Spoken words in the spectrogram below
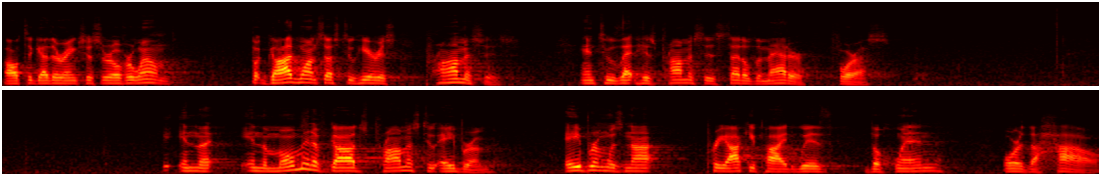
altogether anxious or overwhelmed. But God wants us to hear His promises and to let His promises settle the matter for us. In the, in the moment of God's promise to Abram, Abram was not preoccupied with the when or the how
